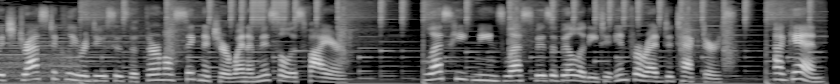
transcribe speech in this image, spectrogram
which drastically reduces the thermal signature when a missile is fired. Less heat means less visibility to infrared detectors. Again,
